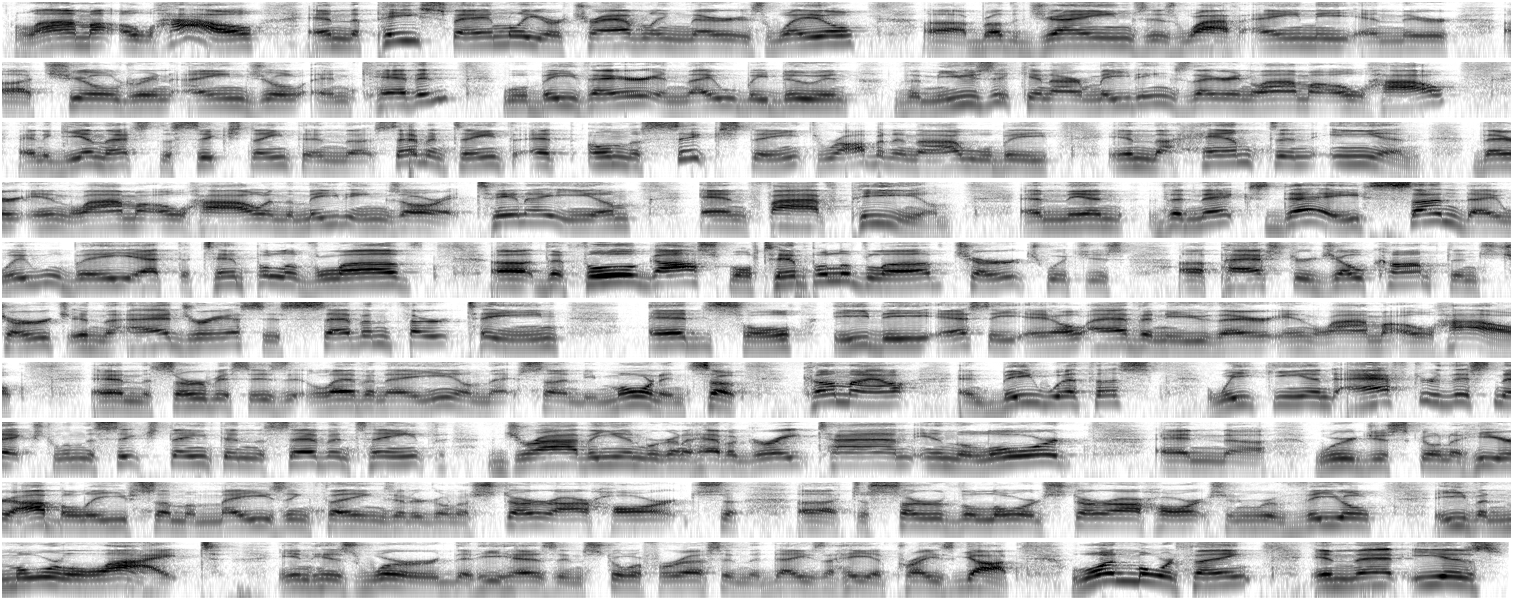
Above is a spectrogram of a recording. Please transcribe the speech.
Lima, Ohio, and the Peace family are traveling there as well. Uh, Brother James, his wife Amy, and their uh, children Angel and Kevin will be there, and they will be doing the music in our meetings there in Lima, Ohio. And again, that's the 16th and the 17th. At, on the 16th, Robin and I will be in the Hampton Inn there in Lima, Ohio, and the meetings are at 10 a.m. and 5 p.m. And then the next day, Sunday, we will be at the Temple of Love, uh, the Full Gospel Temple of Love Church, which is uh, Pastor Joe Compton's church, and the address is 713 Edsel, E D S E L Avenue there in Lima, Ohio. And the service is at 11 a.m. that Sunday morning. So come out and be with us weekend after this next one, the 16th and the 17th. Drive in. We're going to have a great time in the Lord. And uh, we're just going to hear, I believe, some amazing things that are going to stir our hearts uh, to serve the Lord, stir our hearts, and reveal even more light in His Word that He has in store for us in the days ahead. Praise God. One more thing, and that is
